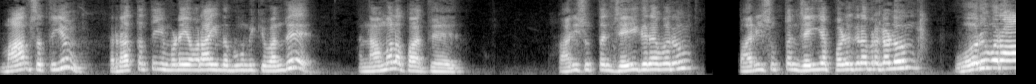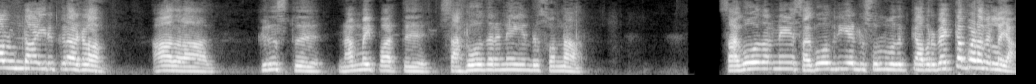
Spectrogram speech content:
மாம்சத்தையும் ரத்தத்தையும் உடையவராய் இந்த பூமிக்கு வந்து நம்மளை பார்த்து பரிசுத்தம் செய்கிறவரும் பரிசுத்தம் செய்யப்படுகிறவர்களும் ஒருவரால் உண்டாயிருக்கிறார்களாம். ஆதலால் கிறிஸ்து நம்மை பார்த்து சகோதரனே என்று சொன்னார். சகோதரனே சகோதரி என்று சொல்வதற்கு அவர் வெக்கப்படவில்லையா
